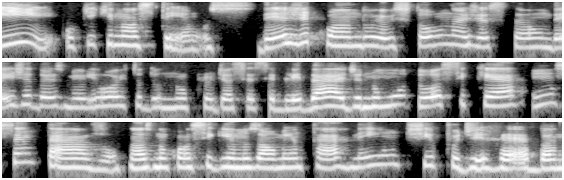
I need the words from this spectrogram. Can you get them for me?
e o que, que nós temos? Desde quando eu estou na gestão, desde 2008 do núcleo de acessibilidade, não mudou sequer um centavo. Nós não conseguimos aumentar nenhum tipo de verba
